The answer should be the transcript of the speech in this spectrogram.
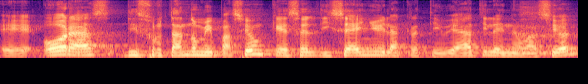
eh, horas disfrutando mi pasión, que es el diseño y la creatividad y la innovación.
